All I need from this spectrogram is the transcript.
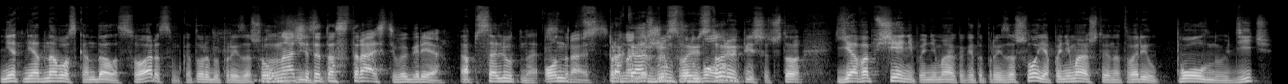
Нет ни одного скандала с Суаресом, который бы произошел в Значит, жизни. это страсть в игре. Абсолютно. Он Страсть. про Он каждую свою футболом. историю пишет, что я вообще не понимаю, как это произошло. Я понимаю, что я натворил полную дичь,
